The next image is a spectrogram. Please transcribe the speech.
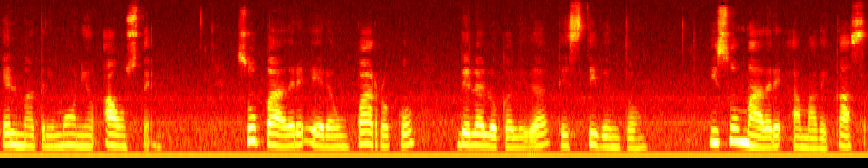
el matrimonio Austen. Su padre era un párroco de la localidad de Steventon y su madre ama de casa.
